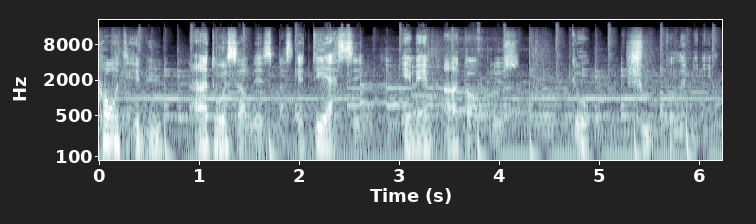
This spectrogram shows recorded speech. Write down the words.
Contribue en toi au service parce que t'es assez et même encore plus. Go, shoot pour le million.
